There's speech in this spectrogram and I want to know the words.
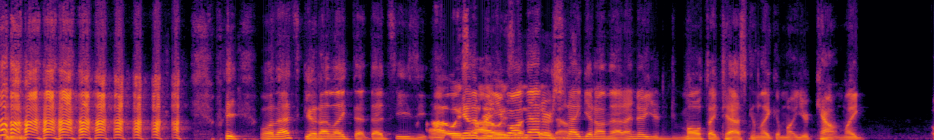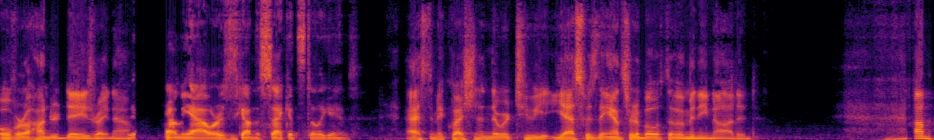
Wait, well, that's good. I like that. That's easy. I always, Caleb, are you on that, or should I get on that? I know you're multitasking like a, you're counting like over a hundred days right now. Yeah. counting the hours. He's counting the seconds till the games. I asked him a question, and there were two yes was the answer to both of them, and he nodded. Um,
